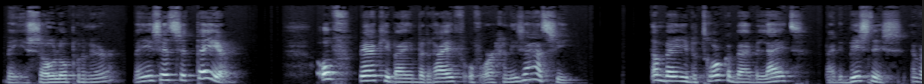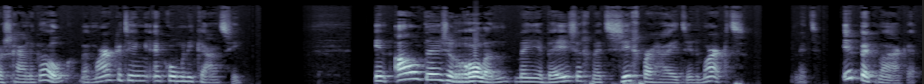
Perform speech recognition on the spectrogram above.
Ben je solopreneur? Ben je ZZP'er? Of werk je bij een bedrijf of organisatie? Dan ben je betrokken bij beleid, bij de business en waarschijnlijk ook bij marketing en communicatie. In al deze rollen ben je bezig met zichtbaarheid in de markt, met impact maken.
